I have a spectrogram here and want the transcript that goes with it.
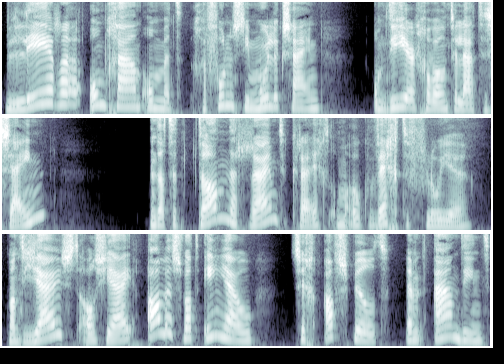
leren omgaan om met gevoelens die moeilijk zijn. Om die er gewoon te laten zijn. En dat het dan de ruimte krijgt om ook weg te vloeien. Want juist als jij alles wat in jou zich afspeelt en aandient,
